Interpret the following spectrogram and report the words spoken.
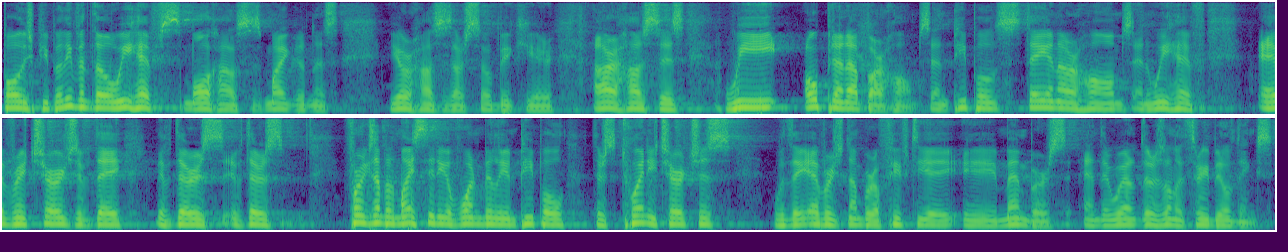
Polish people, even though we have small houses, my goodness, your houses are so big here. Our houses, we open up our homes and people stay in our homes and we have every church if they if there's if there's for example my city of 1 million people there's 20 churches with the average number of 50 uh, members, and there were, there's only three buildings.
